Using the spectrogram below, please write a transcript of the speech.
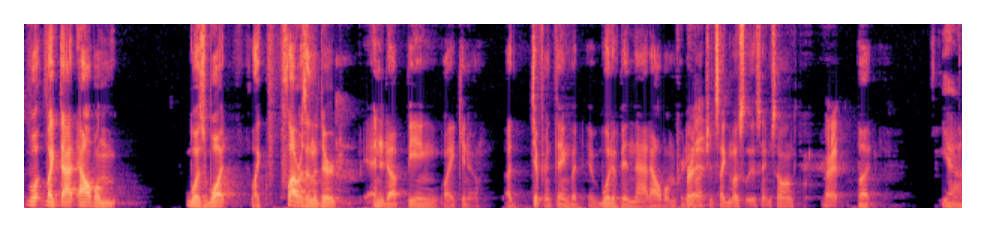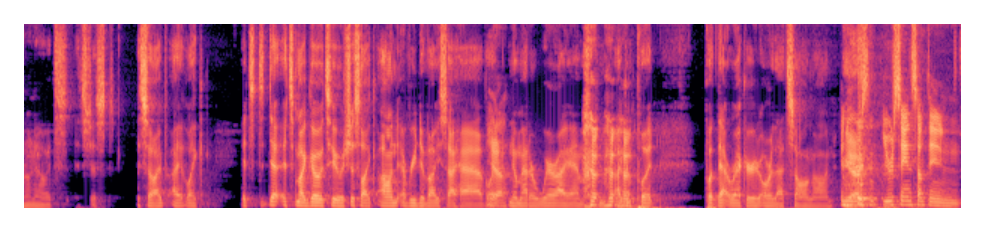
what, like that album, was what like Flowers in the Dirt ended up being like you know a different thing, but it would have been that album pretty Right. much. It's like mostly the same song, Right. but yeah, I don't know. It's it's just so I I like. It's it's my go-to. It's just like on every device I have. Like Yeah. no matter where I am, I can, I can put put that record or that song on. And you're, you were saying something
